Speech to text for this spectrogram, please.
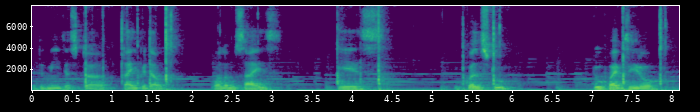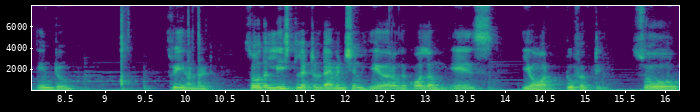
let me just uh, type it out. Column size is equals to 250 into 300 so the least lateral dimension here of the column is your 250 so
